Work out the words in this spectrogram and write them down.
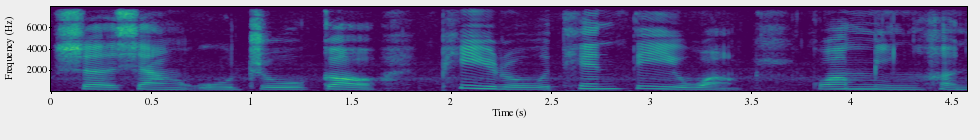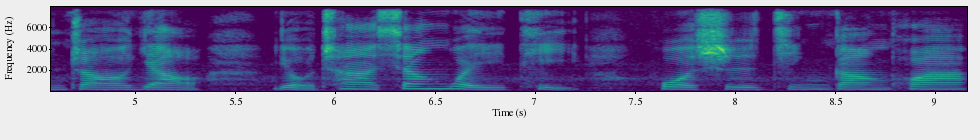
色相无诸垢，譬如天地网，光明恒照耀。有刹香为体，或是金刚花，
